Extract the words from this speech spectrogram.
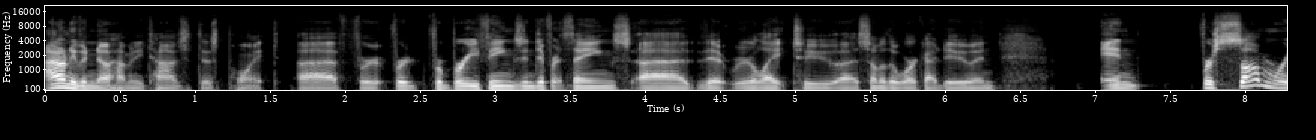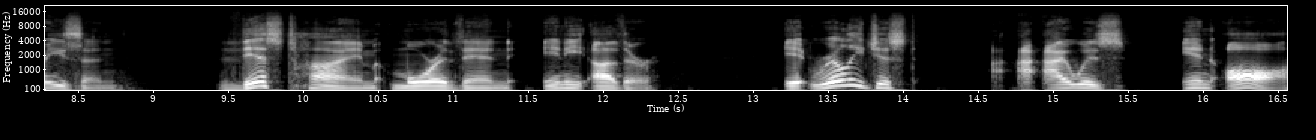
I don't even know how many times at this point uh, for for for briefings and different things uh, that relate to uh, some of the work I do, and and for some reason, this time more than any other, it really just I, I was in awe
